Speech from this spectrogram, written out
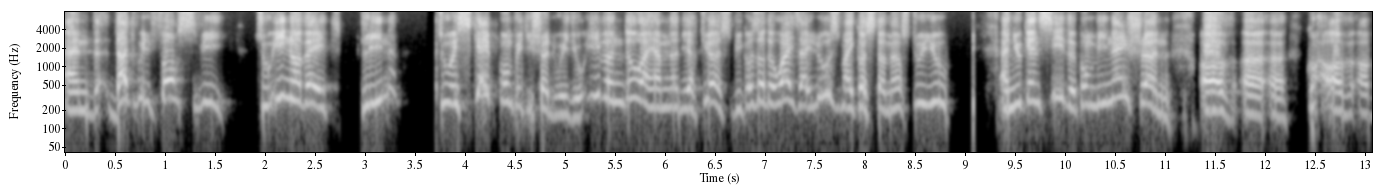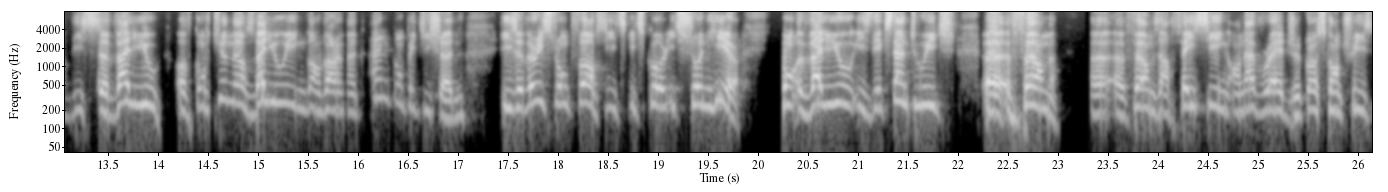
And that will force me to innovate clean to escape competition with you, even though I am not virtuous, because otherwise I lose my customers to you. And you can see the combination of, uh, uh, of, of, this uh, value of consumers valuing environment and competition is a very strong force. It's, it's called, it's shown here. Value is the extent to which uh, firm, uh, uh, firms are facing on average across countries,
